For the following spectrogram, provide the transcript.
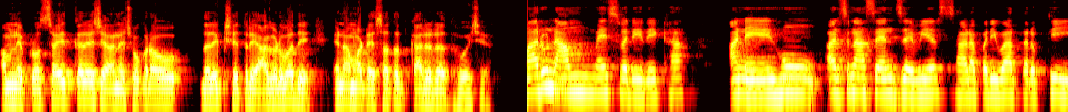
અમને પ્રોત્સાહિત કરે છે અને છોકરાઓ દરેક ક્ષેત્રે આગળ વધે એના માટે સતત કાર્યરત હોય છે. મારું નામ મહેશ્વરી રેખા અને હું અર્ચના સેન્ટ ઝેવિયર શાળા પરિવાર તરફથી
